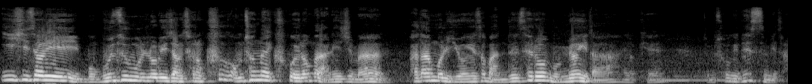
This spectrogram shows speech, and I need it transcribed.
이 시설이 뭐 문수물놀이장처럼 크 엄청나게 크고 이런 건 아니지만 바닷물을 이용해서 만든 새로운 문명이다 이렇게 좀 소개를 했습니다.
